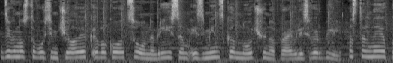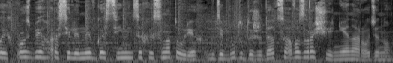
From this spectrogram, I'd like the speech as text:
98 человек эвакуационным рейсом из Минска ночью направились в Ирбиль. Остальные по их просьбе расселены в гостиницах и санаториях, где будут дожидаться возвращения на родину.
